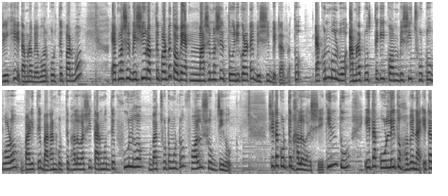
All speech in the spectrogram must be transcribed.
রেখে এটা আমরা ব্যবহার করতে পারব। এক মাসের বেশিও রাখতে পারবে, তবে এক মাসে মাসে তৈরি করাটাই বেশি বেটার তো এখন বলব, আমরা প্রত্যেকেই কম বেশি ছোট বড় বাড়িতে বাগান করতে ভালোবাসি, তার মধ্যে ফুল হোক বা ছোটো মোটো ফল সবজি হোক। সেটা করতে ভালোবাসি। কিন্তু এটা করলেই তো হবে না। এটা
